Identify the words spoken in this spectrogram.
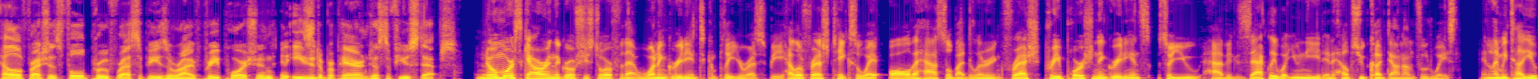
HelloFresh's foolproof recipes arrive pre-portioned and easy to prepare in just a few steps. No more scouring the grocery store for that one ingredient to complete your recipe. HelloFresh takes away all the hassle by delivering fresh, pre portioned ingredients so you have exactly what you need and helps you cut down on food waste. And let me tell you,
